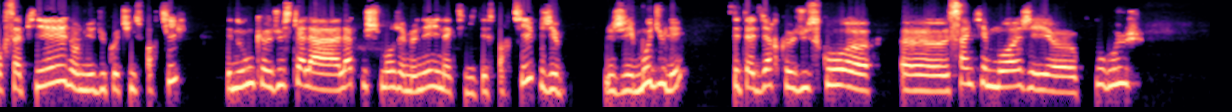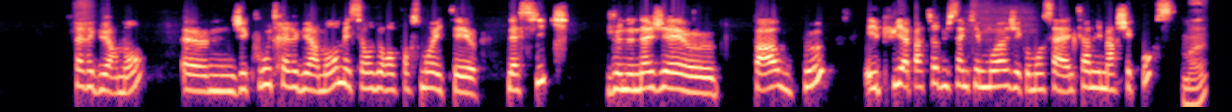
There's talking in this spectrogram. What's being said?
course à pied, dans le milieu du coaching sportif. Et donc euh, jusqu'à la- l'accouchement j'ai mené une activité sportive. J'ai j'ai modulé, c'est-à-dire que jusqu'au cinquième mois j'ai euh, couru très régulièrement. Euh, j'ai couru très régulièrement. Mes séances de renforcement étaient euh, classiques. Je ne nageais euh, pas ou peu. Et puis, à partir du cinquième mois, j'ai commencé à alterner marché-course. Ouais.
